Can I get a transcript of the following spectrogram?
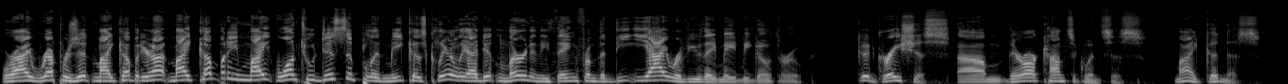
where I represent my company or not, my company might want to discipline me because clearly I didn't learn anything from the DEI review they made me go through. Good gracious. Um, there are consequences. My goodness.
